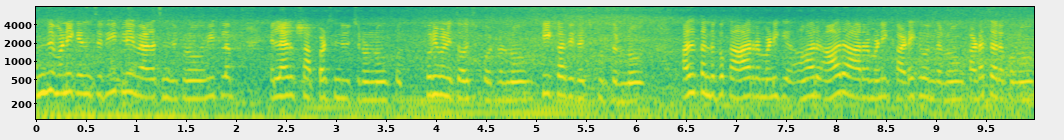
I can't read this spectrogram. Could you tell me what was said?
அஞ்சு மணிக்கு எழுந்திரிச்சு வீட்லேயும் வேலை செஞ்சுக்கணும். வீட்டில் எல்லாருக்கும் சாப்பாடு செஞ்சு வச்சிடணும். துணிமணி துவச்சி போட்டுடணும். டீ காஃபி வச்சு கொடுத்துடணும். அதுக்கு அந்த பக்கம் ஆறரை மணிக்கு ஆறு ஆறு ஆறரை மணிக்கு கடைக்கு வந்துடணும் கடை திறக்கணும்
